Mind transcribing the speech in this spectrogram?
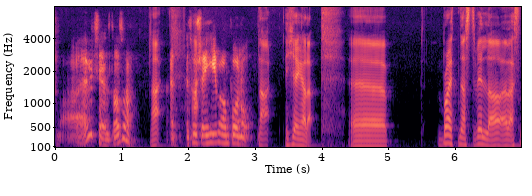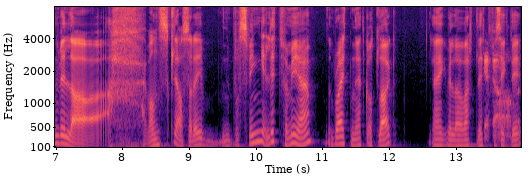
Jeg vet ikke helt, altså. Nei. Jeg, jeg tror ikke jeg hiver ham på nå. Nei, ikke jeg heller. Uh, Brighton Aston Villa Aston Villa ah, er vanskelig, altså. De svinger litt for mye. Brighton er et godt lag. Jeg ville vært litt Ja. forsiktig.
